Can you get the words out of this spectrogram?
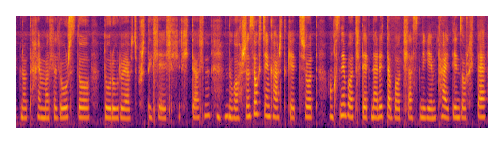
оюутнууд ах юм бол өөрсдөө дүүрэг рүү явж бүртгэлээ хэлэх хэрэгтэй болно. Нөгөө оршин суугчийн карт гээд шууд онгоцны буудлын дээр нарита буудлаас нэг юм та эдийн зурагтай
